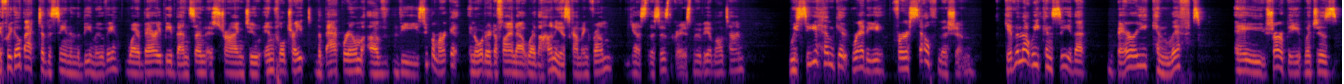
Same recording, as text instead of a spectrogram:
If we go back to the scene in the Bee movie where Barry B. Benson is trying to infiltrate the back room of the supermarket in order to find out where the honey is coming from, yes, this is the greatest movie of all time, we see him get ready for a stealth mission. Given that we can see that Barry can lift a Sharpie, which is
